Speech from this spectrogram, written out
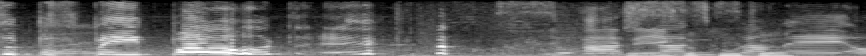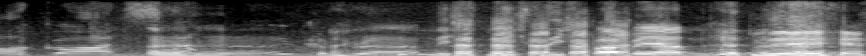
Super Speedboat. ey. So arg Das ist das langsam, Gute. ey. Oh Gott. Äh, nicht, nicht sichtbar werden. Nee.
